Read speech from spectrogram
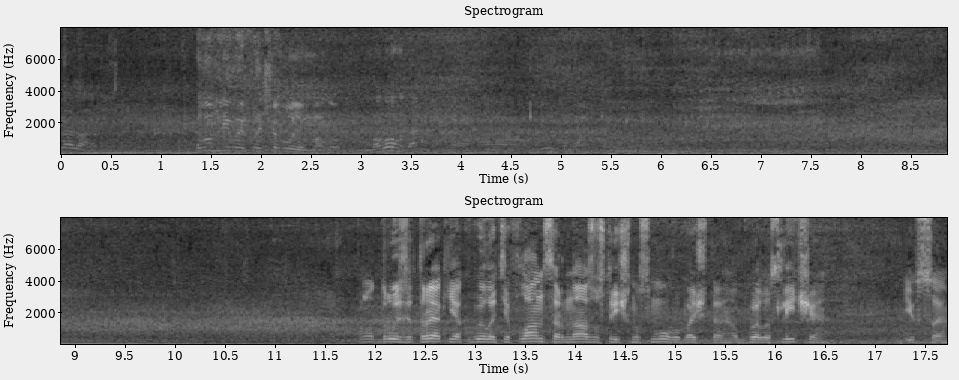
Да, да, да. Вам лівою плечовою малого. Малого, так? Ну, друзі, трек, як вилетів лансер на зустрічну смугу, бачите, обвели слідчі і все.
